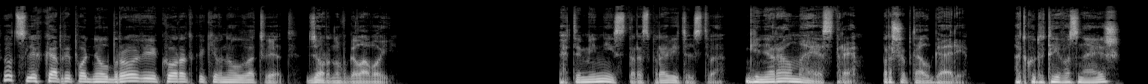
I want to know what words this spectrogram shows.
тот слегка приподнял брови и коротко кивнул в ответ, дернув головой. «Это министр из правительства, генерал Маэстро», — прошептал Гарри. «Откуда ты его знаешь?»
